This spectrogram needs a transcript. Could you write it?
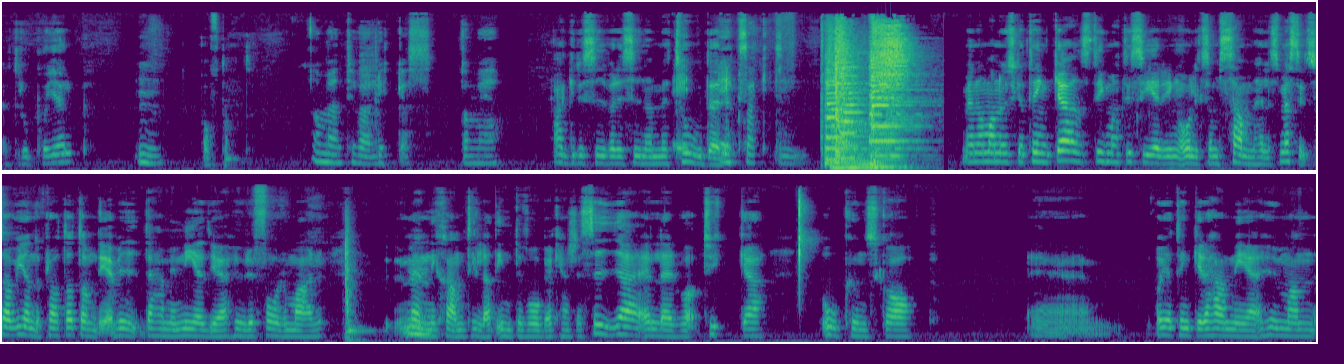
Ett rop på hjälp. Mm. Ofta. ja, men tyvärr lyckas. De är... Aggressivare i sina metoder. Exakt. Men om man nu ska tänka stigmatisering och liksom samhällsmässigt så har vi ju ändå pratat om det. Vi, det här med media, hur det formar människan till att inte våga kanske säga eller vad, tycka. Okunskap. Ehm, och jag tänker det här med hur man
